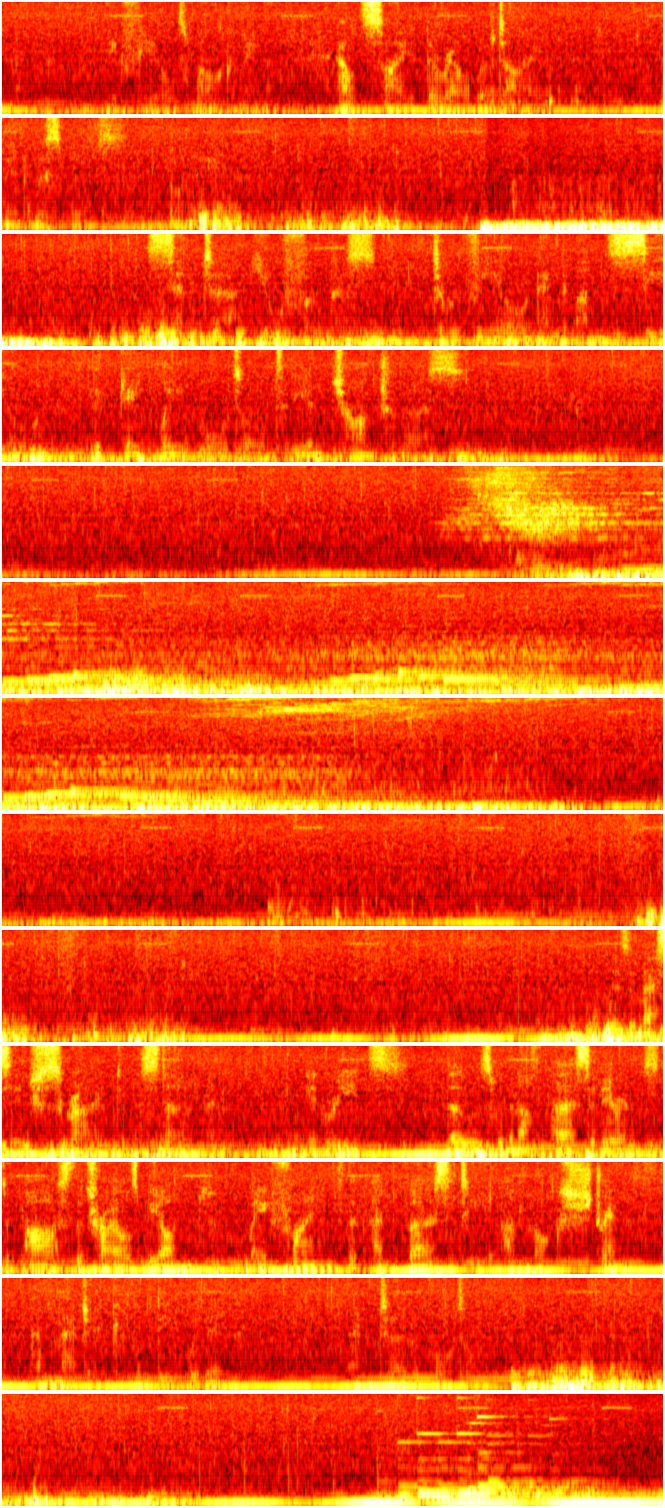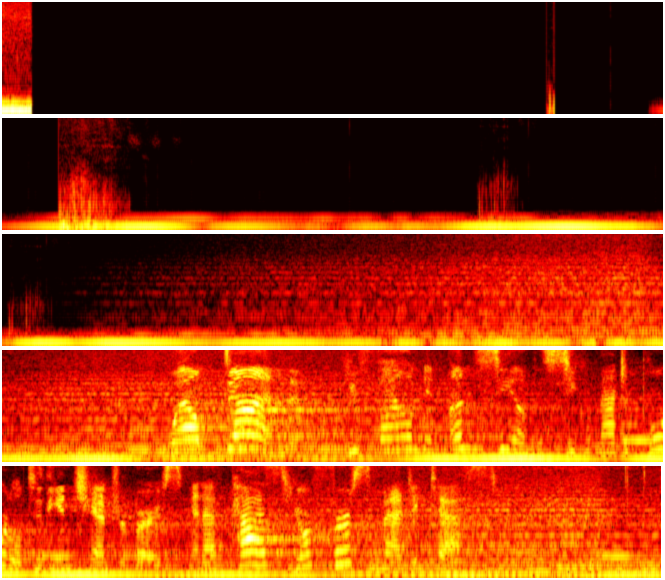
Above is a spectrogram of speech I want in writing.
It feels welcoming, outside the realm of time, and it whispers your name. Center your focus to reveal and unseal the gateway portal to the Enchantraverse. Perseverance to pass the trials beyond may find that adversity unlocks strength and magic from deep within. And have passed your first magic test.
